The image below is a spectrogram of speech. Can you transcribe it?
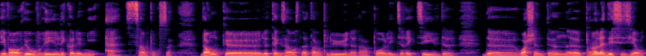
et va réouvrir l'économie à 100%. Donc, le Texas n'attend plus, n'attend pas les directives de, de Washington, prend la décision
